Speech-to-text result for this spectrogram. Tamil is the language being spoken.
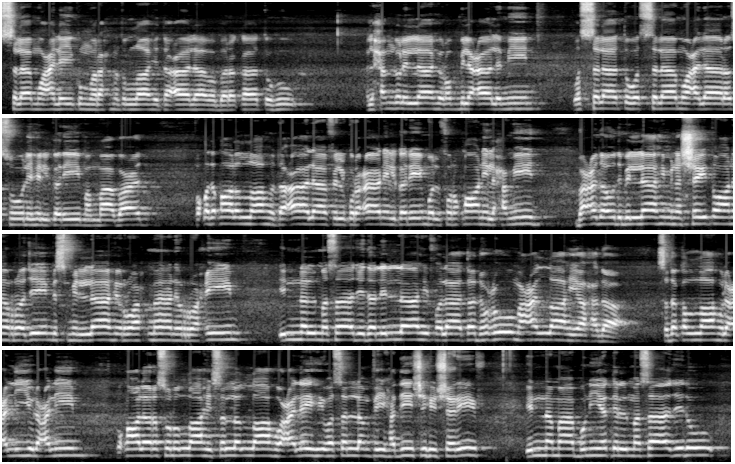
السلام عليكم ورحمة الله تعالى وبركاته. الحمد لله رب العالمين والصلاة والسلام على رسوله الكريم أما بعد. فقد قال الله تعالى في القرآن الكريم والفرقان الحميد بعد أعوذ بالله من الشيطان الرجيم بسم الله الرحمن الرحيم إن المساجد لله فلا تدعوا مع الله أحدا. صدق الله العلي العليم. وقال رسول الله صلى الله عليه وسلم في حديثه الشريف إنما بنيت المساجد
